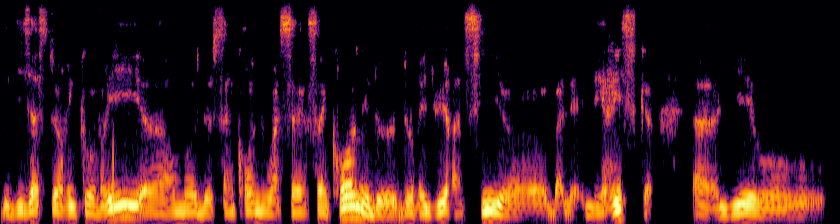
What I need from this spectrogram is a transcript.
des, disaster recovery euh, en mode synchrone ou asynchrone et de, de réduire ainsi bah, les, les, risques liés au,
